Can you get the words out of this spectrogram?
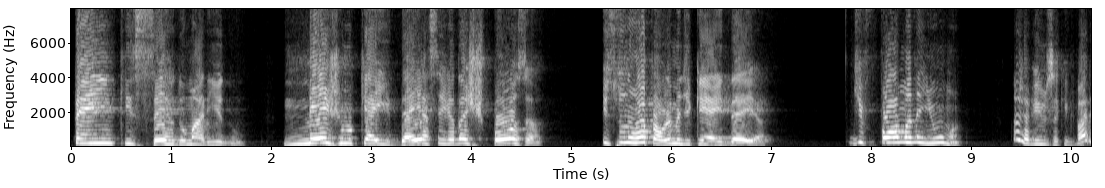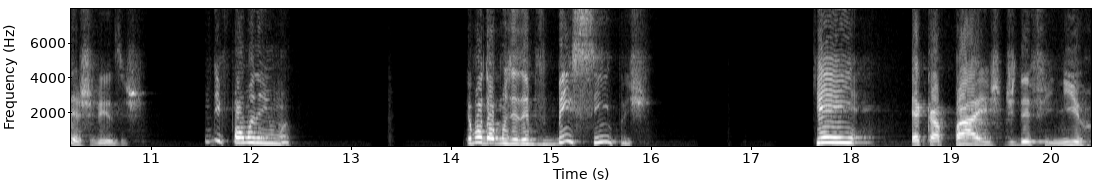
têm que ser do marido, mesmo que a ideia seja da esposa. Isso não é problema de quem é a ideia. De forma nenhuma. Nós já vimos isso aqui várias vezes. De forma nenhuma. Eu vou dar alguns exemplos bem simples. Quem é capaz de definir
